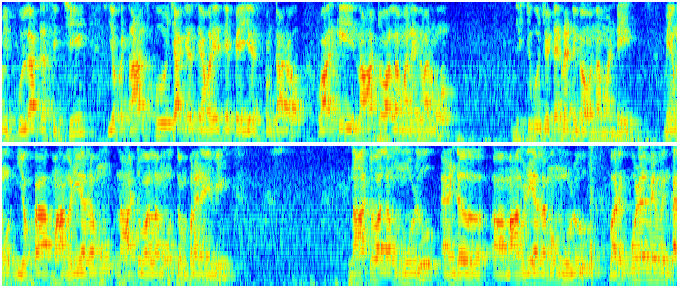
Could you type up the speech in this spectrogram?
మీ ఫుల్ అడ్రస్ ఇచ్చి ఈ యొక్క ట్రాన్స్పోర్ట్ ఛార్జెస్ ఎవరైతే పే చేసుకుంటారో వారికి నాటు అల్లం అనేది మనము డిస్ట్రిబ్యూట్ చేయడానికి రెడీగా ఉన్నామండి. మేము ఈ యొక్క మామిడి అల్లము నాటు అల్లము దుంపలు అనేవి నాటు అల్లము మూడు అండ్ మామిడి అల్లము మూడు వరకు కూడా మేము ఇంకా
